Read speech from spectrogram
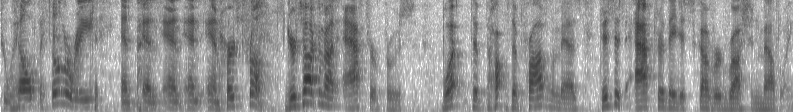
to help Hillary and, and, and, and, and hurt Trump. You're talking about after, Bruce. What the the problem is, this is after they discovered Russian meddling.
